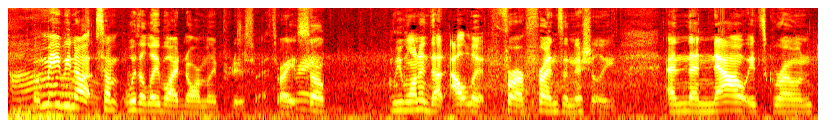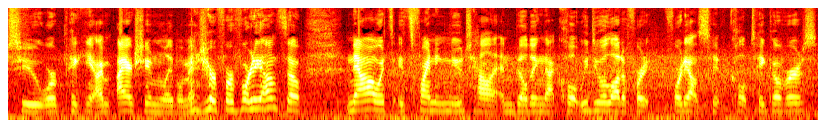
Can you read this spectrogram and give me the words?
but maybe not some with a label I'd normally produce with, right? Right. So we wanted that outlet for our friends initially. and then now it's grown to we're picking. I'm, I actually am the label manager for 40 ounce, so now it's it's finding new talent and building that cult. We do a lot of 40, 40 ounce cult takeovers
